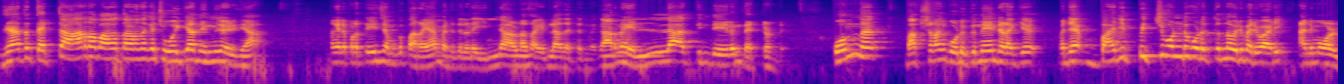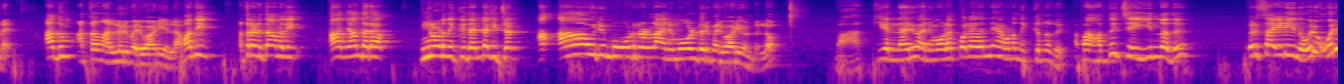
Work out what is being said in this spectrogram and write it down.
ഇതിനകത്ത് തെറ്റ് ആരുടെ ഭാഗത്താണെന്നൊക്കെ ചോദിക്കാൻ നിന്ന് കഴിഞ്ഞാൽ അങ്ങനെ പ്രത്യേകിച്ച് നമുക്ക് പറയാൻ പറ്റത്തില്ല ഇന്ന ആളുടെ സൈഡിലാണ് തെറ്റുന്നത്. കാരണം എല്ലാത്തിന്റെയിലും തെറ്റുണ്ട്. ഒന്ന് ഭക്ഷണം കൊടുക്കുന്നതിന്റെ ഇടയ്ക്ക് മറ്റേ ഭരിപ്പിച്ചുകൊണ്ട് കൊടുക്കുന്ന ഒരു പരിപാടി അനിമോളുടെ. അതും അത്ര നല്ലൊരു പരിപാടിയല്ല. മതി. അത്ര എടുത്താൽ മതി. ആ ഞാൻ തരാം. നിങ്ങളോട് നിൽക്കും. ഇതെന്റെ കിച്ചൺ ആ ഒരു മോഡിലുള്ള അനിമോളുടെ ഒരു പരിപാടി ഉണ്ടല്ലോ. ബാക്കി എല്ലാവരും അനിമോളെ പോലെ തന്നെ അവിടെ നിൽക്കുന്നത്. അപ്പോൾ അത് ചെയ്യുന്നത് ഒരു സൈഡിൽ നിന്ന് ഒരു ഒരു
